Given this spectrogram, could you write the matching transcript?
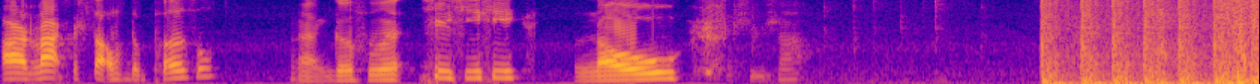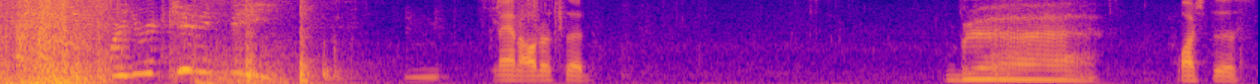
I'd like to solve the puzzle. Alright, go for it. Hee hee hee. No. Shoe shot. Are you kidding me? Man, Auto said. Bruh. Watch this.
